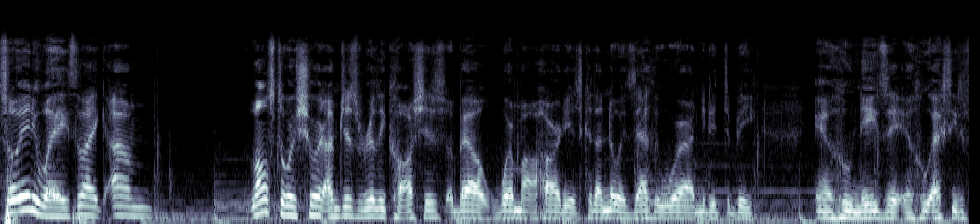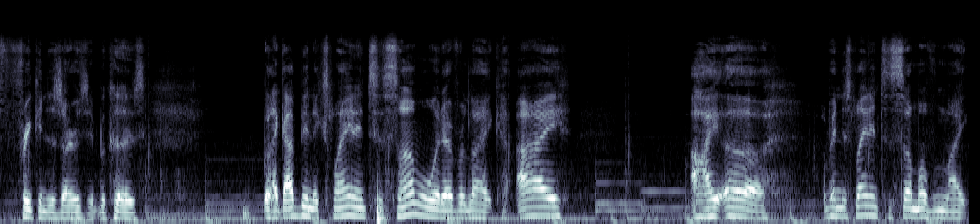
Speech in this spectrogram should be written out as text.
So anyways, like um long story short, I'm just really cautious about where my heart is because I know exactly where I need it to be and who needs it and who actually freaking deserves it because like I've been explaining to some or whatever, like I, I, uh, I've been explaining to some of them, like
